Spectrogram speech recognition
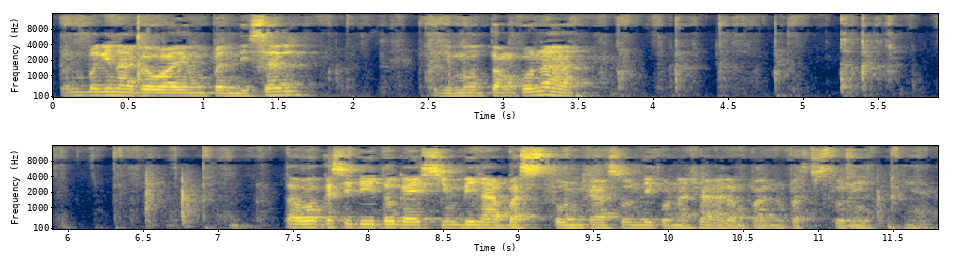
Paano ba ginagawa yung pandesal? Kalimutan ko na. Tawag kasi dito guys yung binabaston kaso hindi ko na siya alam paano bastonin. Yan.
